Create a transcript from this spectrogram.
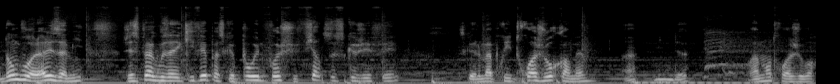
Donc voilà les amis, j'espère que vous avez kiffé parce que pour une fois je suis fier de ce que j'ai fait. Parce qu'elle m'a pris 3 jours quand même, hein, mine de. Vraiment 3 jours.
